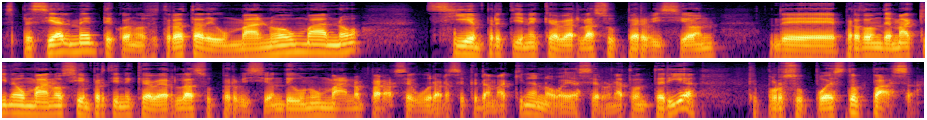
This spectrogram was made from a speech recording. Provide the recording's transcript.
Especialmente cuando se trata de humano a humano, siempre tiene que haber la supervisión de, perdón, de máquina a humano, siempre tiene que haber la supervisión de un humano para asegurarse que la máquina no vaya a ser una tontería, que por supuesto pasa,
